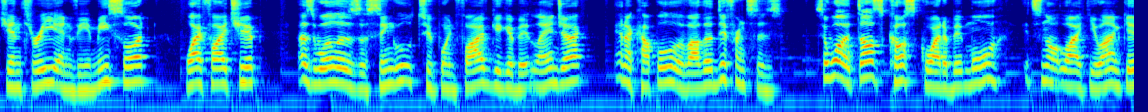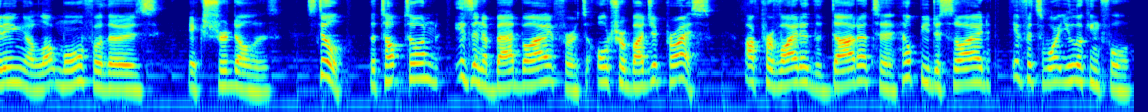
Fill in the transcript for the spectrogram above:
Gen 3 NVMe slot, Wi-Fi chip, as well as a single 2.5 gigabit LAN jack, and a couple of other differences. So while it does cost quite a bit more, it's not like you aren't getting a lot more for those extra dollars. Still, the Topton isn't a bad buy for its ultra budget price. I've provided the data to help you decide if it's what you're looking for.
